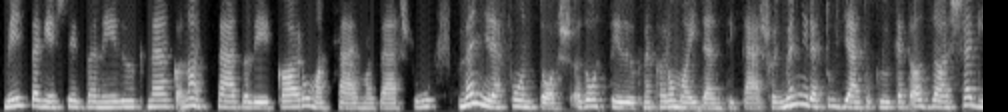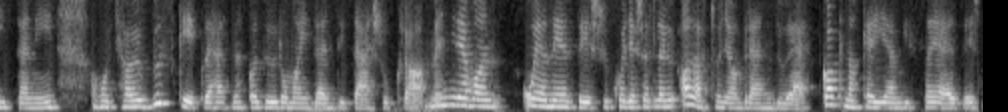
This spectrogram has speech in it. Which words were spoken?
mély szegénységben élőknek a nagy százaléka roma származású. Mennyire fontos az ott élőknek a roma identitás, hogy mennyire tudjátok őket azzal segíteni, hogyha ők büszkék lehetnek az ő roma identitásuk tudásukra, mennyire van olyan érzésük, hogy esetleg alacsonyabb rendűek, kapnak-e ilyen visszajelzést?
